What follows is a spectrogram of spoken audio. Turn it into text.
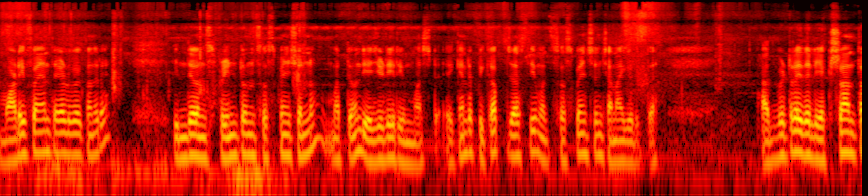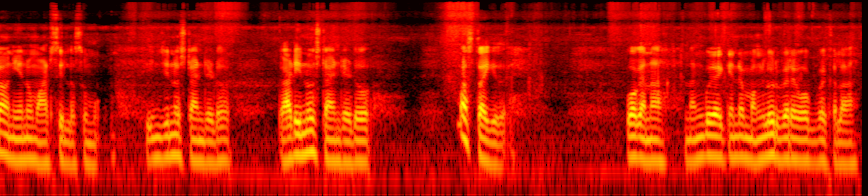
ಮಾಡಿಫೈ ಅಂತ ಹೇಳಬೇಕಂದ್ರೆ ಹಿಂದೆ ಒಂದು ಸ್ಪ್ರಿಂಟ್ ಒಂದು ಸಸ್ಪೆನ್ಷನ್ನು ಮತ್ತು ಒಂದು ಎಚ್ ಡಿ ರಿಮ್ ಅಷ್ಟೇ. ಯಾಕೆಂದರೆ ಪಿಕಪ್ ಜಾಸ್ತಿ ಮತ್ತು ಸಸ್ಪೆನ್ಷನ್ ಚೆನ್ನಾಗಿರುತ್ತೆ. ಅದು ಬಿಟ್ಟರೆ ಇದರಲ್ಲಿ ಎಕ್ಸ್ಟ್ರಾ ಅಂತ ಅವನೇನು ಮಾಡಿಸಿಲ್ಲ ಸುಮ್ಮು ಇಂಜಿನು ಸ್ಟ್ಯಾಂಡರ್ಡು ಗಾಡಿನೂ ಸ್ಟ್ಯಾಂಡರ್ಡು ಮಸ್ತಾಗಿದೆ. ಹೋಗೋಣ. ನನಗೂ ಯಾಕೆಂದರೆ ಮಂಗಳೂರು ಬೇರೆ ಹೋಗ್ಬೇಕಲ್ಲ.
